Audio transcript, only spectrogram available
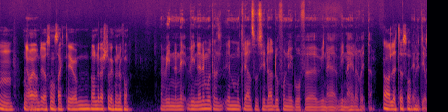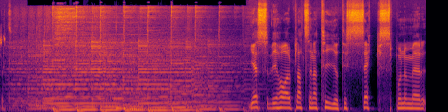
Mm. Ja, ja, det är som sagt det är bland det värsta vi kunde få. Vinner ni, vinner ni mot, mot Real Sociedad då får ni gå för att vinna, vinna hela skiten. Ja, lite så. Det är lite jobbigt. Yes, vi har platserna 10 till 6. På nummer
